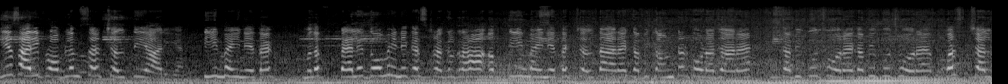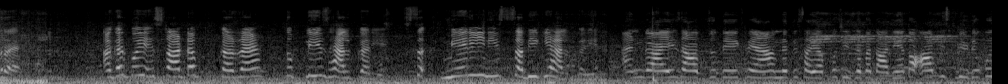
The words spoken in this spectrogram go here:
ये सारी प्रॉब्लम सर चलती आ रही है। तीन महीने तक मतलब पहले दो महीने का स्ट्रगल रहा अब तीन महीने तक चलता आ रहा है। कभी काउंटर तोड़ा जा रहा है कभी कुछ हो रहा है कभी कुछ हो रहा है बस चल रहा है। अगर कोई स्टार्टअप कर रहा है तो प्लीज़ हेल्प करिए। मेरी नहीं सभी की हेल्प करिए। एंड गाइस आप जो देख रहे हैं हमने तो सारी आपको चीज़ें बता दी हैं तो आप इस वीडियो को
